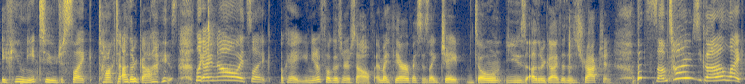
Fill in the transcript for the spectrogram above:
if you need to, just like talk to other guys. like I know it's like, okay, you need to focus on yourself. And my therapist is like, Jade, don't use other guys as a distraction. But sometimes you gotta like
